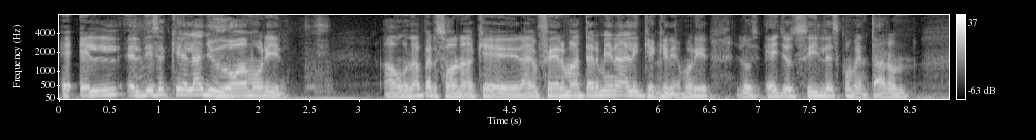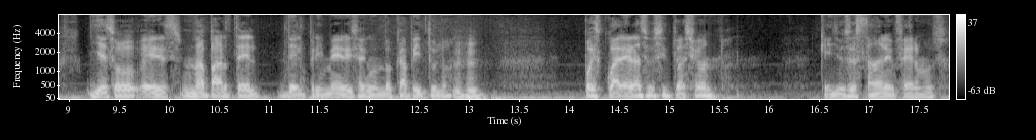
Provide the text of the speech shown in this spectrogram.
eh, Él, él dice que él ayudó a morir a una persona que era enferma terminal y que quería morir. Los, ellos sí les comentaron, y eso es una parte del, del primer y segundo capítulo, pues cuál era su situación, que ellos estaban enfermos,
